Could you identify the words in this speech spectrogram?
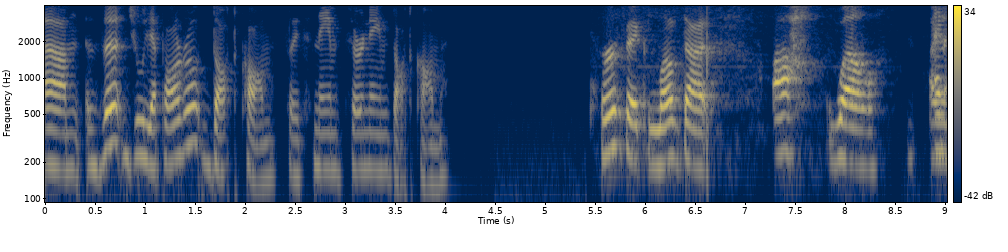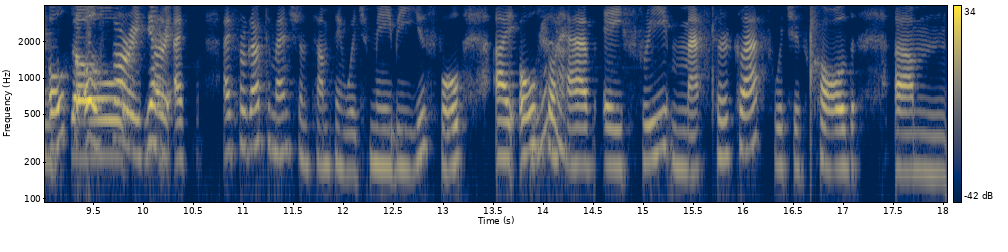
um, thejuliaporro.com. So it's name, surname.com. Perfect. Love that. Ah, well. And am also, so- oh, sorry, sorry. I, Yes. I forgot to mention something which may be useful. I also Yeah. have a free masterclass, which is called um,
